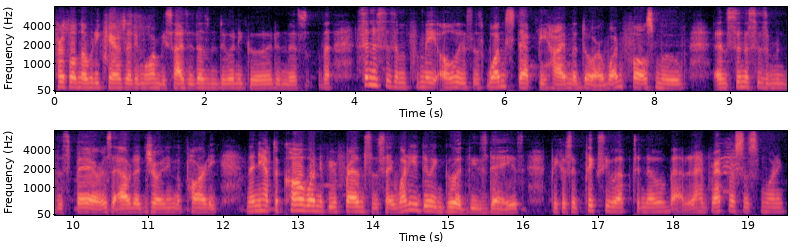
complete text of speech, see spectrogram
first of all nobody cares anymore and besides it doesn't do any good and this the cynicism for me always is one step behind the door one false move and cynicism and despair is out and joining the party. And then you have to call one of your friends and say what are you doing good these days? Because it picks you up to know about it. I had breakfast this morning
